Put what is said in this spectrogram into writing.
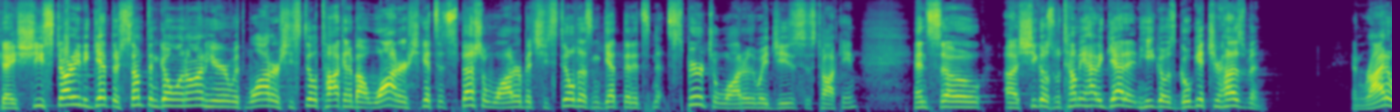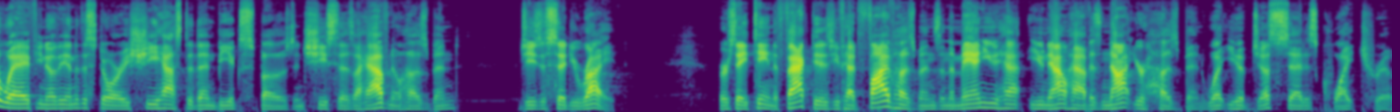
Okay, she's starting to get there's something going on here with water. She's still talking about water. She gets it special water, but she still doesn't get that it's spiritual water the way Jesus is talking. And so uh, she goes, Well, tell me how to get it. And he goes, Go get your husband. And right away, if you know the end of the story, she has to then be exposed. And she says, I have no husband. Jesus said, You're right. Verse 18 The fact is, you've had five husbands, and the man you, ha- you now have is not your husband. What you have just said is quite true.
